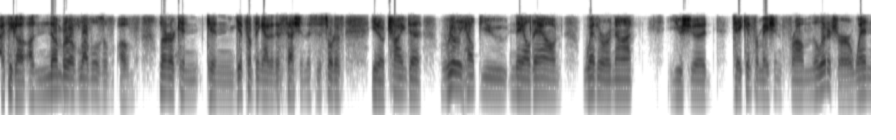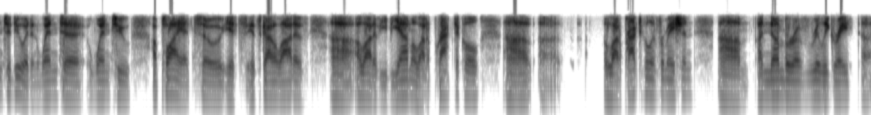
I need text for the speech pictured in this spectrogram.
i think a, a number of levels of, of learner can can get something out of this session. This is sort of you know trying to really help you nail down whether or not you should take information from the literature or when to do it and when to when to apply it. So it's it's got a lot of uh, a lot of EBM, a lot of practical. Uh, uh, a lot of practical information, um, a number of really great uh,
